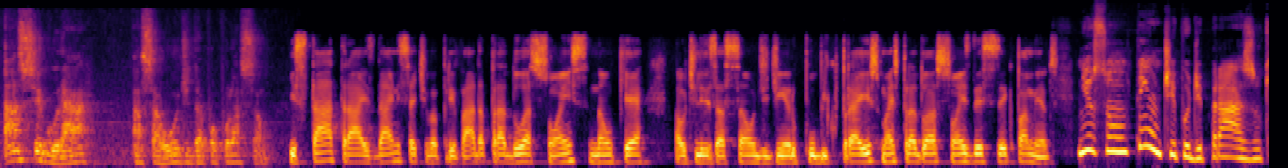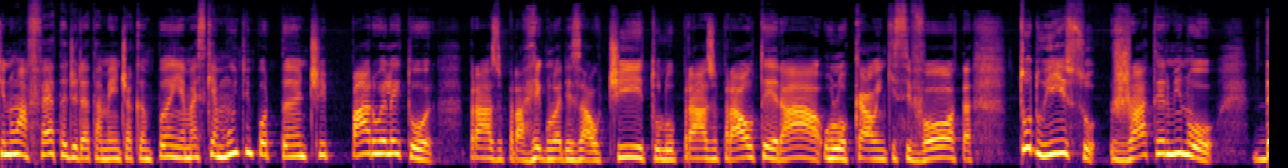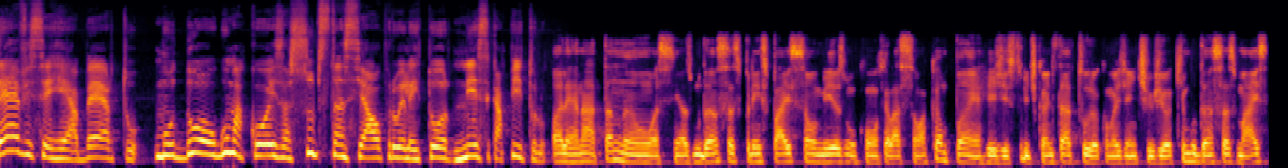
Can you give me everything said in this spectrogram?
assegurar a saúde da população. Está atrás da iniciativa privada para doações, não quer a utilização de dinheiro público para isso, mas para doações desses equipamentos. Nilson, tem um tipo de prazo que não afeta diretamente a campanha, mas que é muito importante para o eleitor. Prazo para regularizar o título, prazo para alterar o local em que se vota. Tudo isso já terminou. Deve ser reaberto? Mudou alguma coisa substancial para o eleitor nesse capítulo? Olha, Renata, não. Assim, as mudanças principais são mesmo com relação à campanha, registro de candidatura, como a gente viu aqui, mudanças mais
